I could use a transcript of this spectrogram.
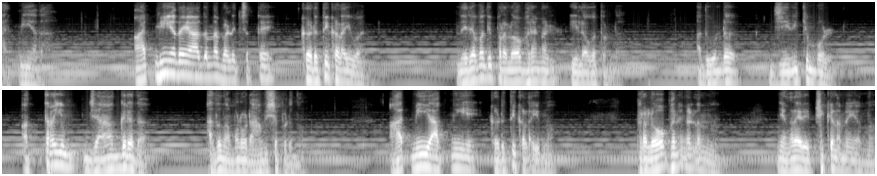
ആത്മീയത. ആത്മീയതയാകുന്ന വെളിച്ചത്തെ കെടുത്തിക്കളയുവാൻ നിരവധി പ്രലോഭനങ്ങൾ ഈ ലോകത്തുണ്ട്. അതുകൊണ്ട് ജീവിക്കുമ്പോൾ അത്രയും ജാഗ്രത അത് നമ്മളോട് ആവശ്യപ്പെടുന്നു. ആത്മീയാഗ്നിയെ കെടുത്തിക്കളയുന്ന. പ്രലോഭനങ്ങളിൽ നിന്ന് ഞങ്ങളെ രക്ഷിക്കണമേ എന്ന്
